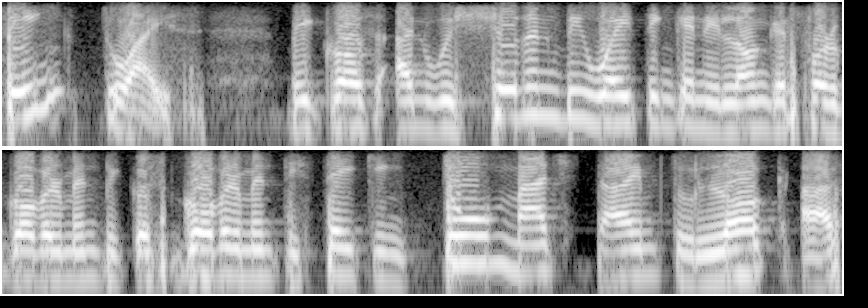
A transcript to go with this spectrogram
Think twice because and we shouldn't be waiting any longer for government because government is taking too much time to lock us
